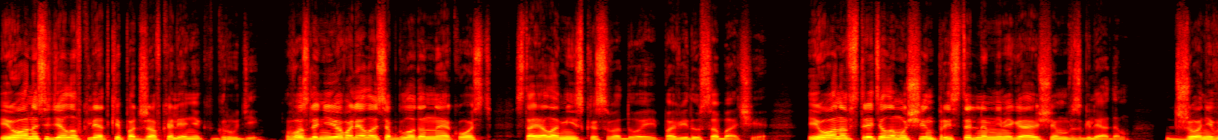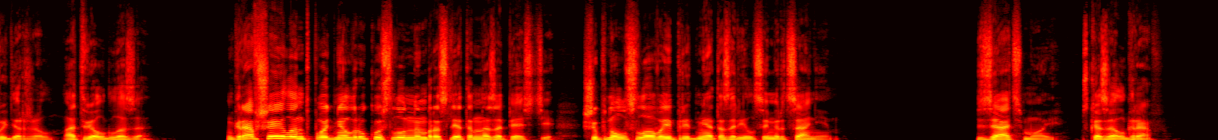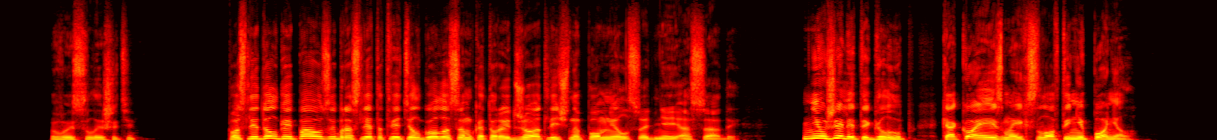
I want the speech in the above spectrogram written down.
Иона сидела в клетке, поджав колени к груди. Возле нее валялась обглоданная кость, стояла миска с водой, по виду собачья. Иона встретила мужчин пристальным немигающим взглядом. Джо не выдержал, отвел глаза. Граф Шейланд поднял руку с лунным браслетом на запястье, шепнул слово, и предмет озарился мерцанием. «Зять мой», — сказал граф. «Вы слышите?» После долгой паузы браслет ответил голосом, который Джо отлично помнил со дней осады. Неужели ты глуп? Какое из моих слов ты не понял?»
